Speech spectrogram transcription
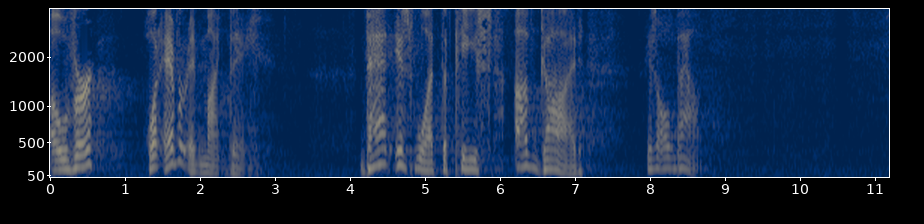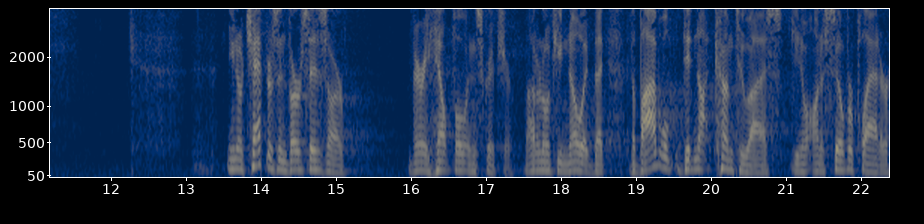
Over whatever it might be. That is what the peace of God is all about. You know, chapters and verses are very helpful in scripture. I don't know if you know it, but the Bible did not come to us, you know, on a silver platter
